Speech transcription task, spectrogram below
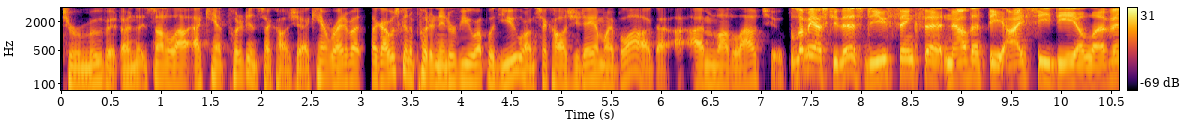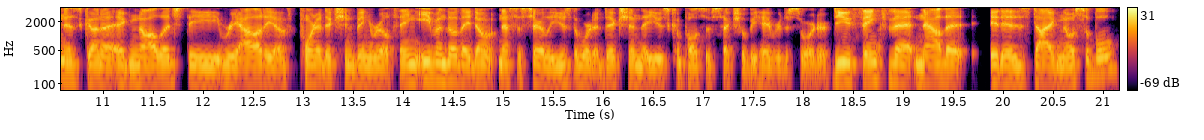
to remove it. And it's not allowed. I can't put it in psychology. I can't write about like I was going to put an interview up with you on Psychology Today on my blog. I, am not allowed to. Let me ask you this: Do you think that now that the ICD-11 is going to acknowledge the reality of porn addiction being a real thing, even though they don't necessarily use the word addiction, they use compulsive sexual behavior disorder? Do you think that now that it is diagnosable,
